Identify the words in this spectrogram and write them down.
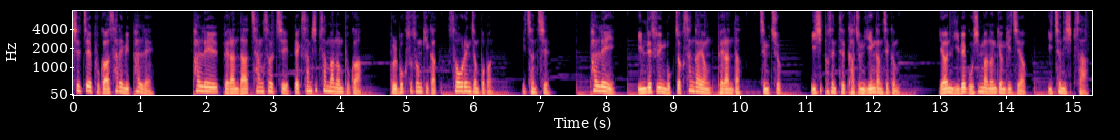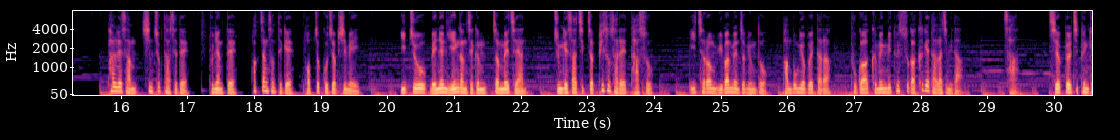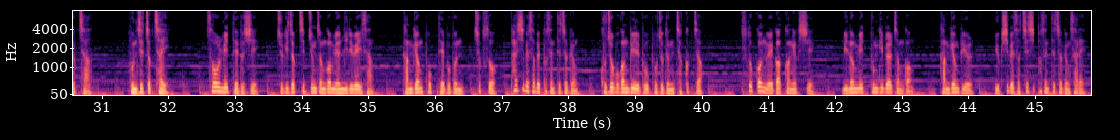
실제 부가 사례 및 판례. 판례 1 베란다 창 설치 133만원 부가 불복 소송 기각 서울행정법원. 2007 판례 2 임대 수익 목적 상가형 베란다 증축. 20% 가중 이행강제금. 연 250만원 경기지역. 2024 판례 3 신축 다세대. 분양대 확장 선택의 법적 고지 없이 매입. 입주 후 매년 이행강제금 전매 제한. 중개사 직접 피소 사례 다수. 이처럼 위반 면적 용도 반복 여부에 따라 부과 금액 및 횟수가 크게 달라집니다. 4. 지역별 집행 격차 본질적 차이 서울 및 대도시 주기적 집중 점검 연 1회 이상 감경폭 대부분 축소 80에서 100% 적용 구조 보강비 일부 보조 등 적극적 수도권 외곽 광역시 민원 및 분기별 점검 감경 비율 60에서 70% 적용 사례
